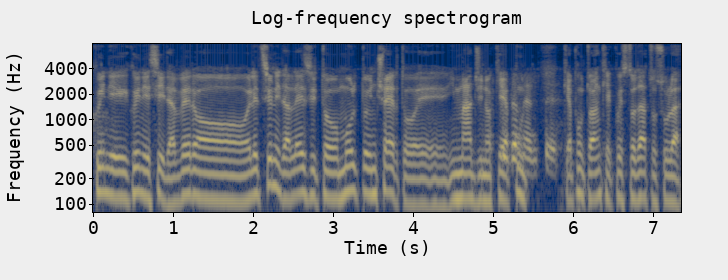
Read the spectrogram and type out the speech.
quindi, quindi, sì, davvero elezioni dall'esito molto incerto e immagino che appunto, che appunto, anche questo dato sulla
